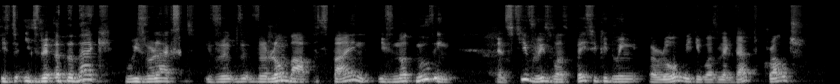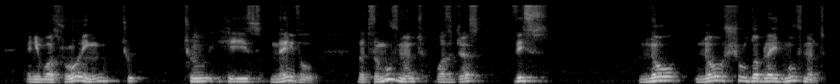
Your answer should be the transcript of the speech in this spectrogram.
it's, it's the upper back who is relaxed. The, the, the, lumbar spine is not moving. And Steve Reeves was basically doing a row. He was like that, crouch, and he was rolling to, to his navel. But the movement was just this no no shoulder blade movement.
